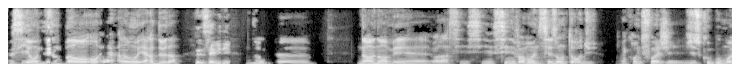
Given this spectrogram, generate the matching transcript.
aussi on n'est pas en, R1 ou R2 là. Donc euh, non non mais euh, voilà c'est vraiment une saison tordue. Encore une fois, jusqu'au bout moi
